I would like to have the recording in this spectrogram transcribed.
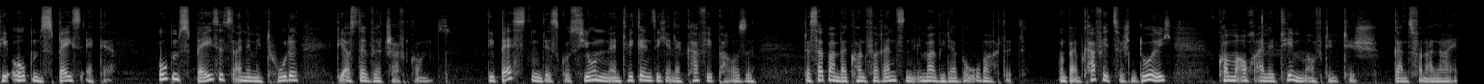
die Open Space Ecke. Open Space ist eine Methode, die aus der Wirtschaft kommt. Die besten Diskussionen entwickeln sich in der Kaffeepause, das hat man bei Konferenzen immer wieder beobachtet. Und beim Kaffee zwischendurch kommen auch alle Themen auf den Tisch, ganz von allein.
